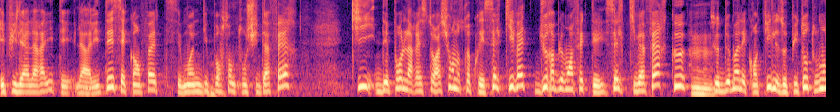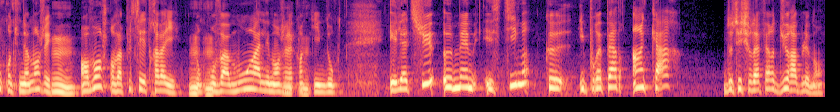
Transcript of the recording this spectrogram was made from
et puis il y a la réalité. La réalité, c'est qu'en fait, c'est moins de 10% de ton chiffre d'affaires qui dépend de la restauration en entreprise, celle qui va être durablement affectée, celle qui va faire que, mhm. parce que demain les cantines, les hôpitaux, tout le monde continue à manger. Mhm. En revanche, on va plus télétravailler, mhm. donc on va moins aller manger à la cantine. Donc, et là-dessus, eux-mêmes estiment qu'ils pourraient perdre un quart de ces chiffres d'affaires durablement.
